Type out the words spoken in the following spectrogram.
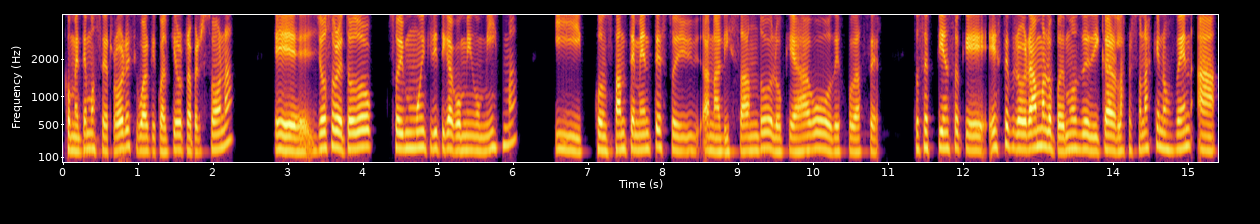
cometemos errores igual que cualquier otra persona. Eh, yo sobre todo soy muy crítica conmigo misma y constantemente estoy analizando lo que hago o dejo de hacer. Entonces pienso que este programa lo podemos dedicar a las personas que nos ven a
